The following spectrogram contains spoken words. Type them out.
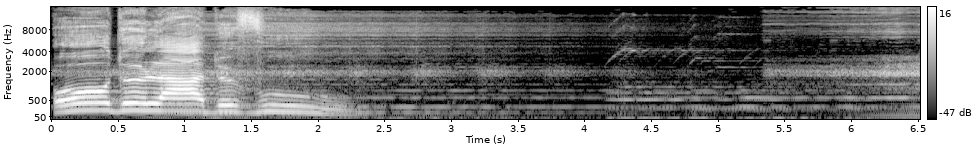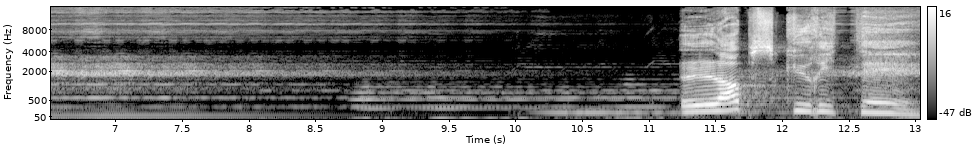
Au-delà de vous. L'obscurité.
